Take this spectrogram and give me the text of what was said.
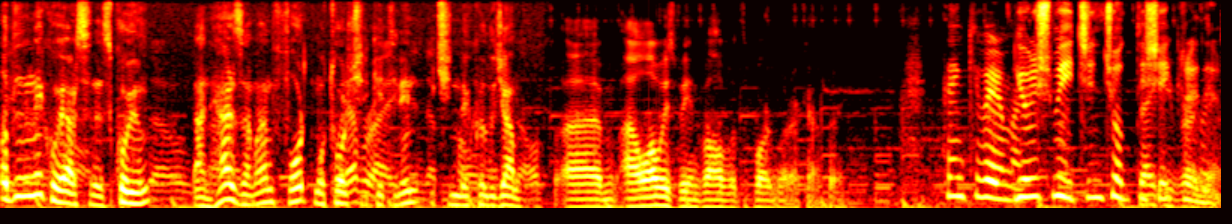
Adını ne koyarsınız koyun. Ben her zaman Ford Motor şirketinin içinde kalacağım. Um. Görüşme için çok teşekkür ederim.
